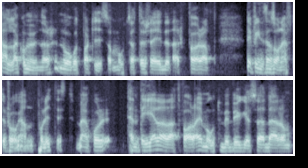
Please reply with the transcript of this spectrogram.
alla kommuner något parti som motsätter sig det där för att det finns en sån efterfrågan politiskt. Människor tenderar att vara emot bebyggelse där de,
